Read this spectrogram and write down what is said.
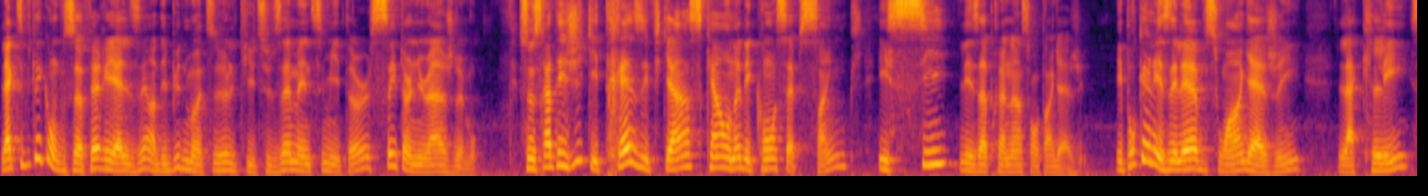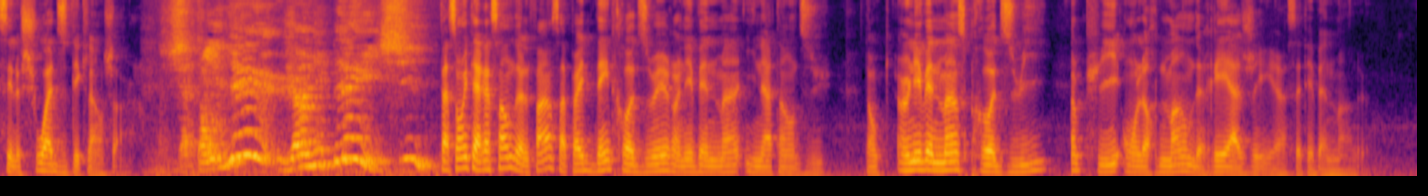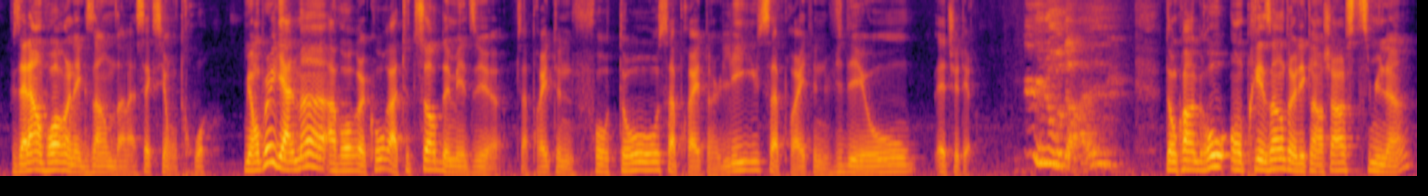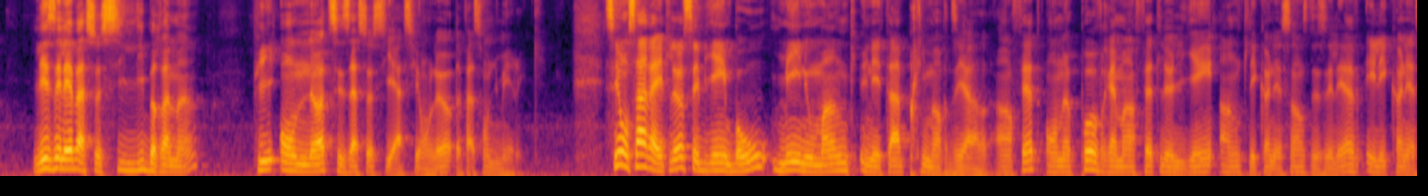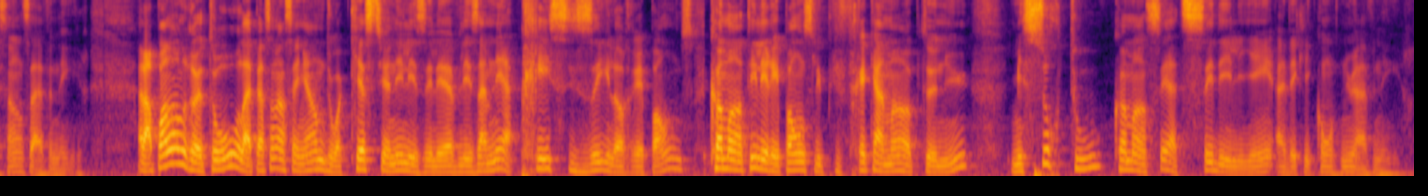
L'activité qu'on vous a fait réaliser en début de module qui utilisait Mentimeter, c'est un nuage de mots. C'est une stratégie qui est très efficace quand on a des concepts simples et si les apprenants sont engagés. Et pour que les élèves soient engagés, la clé, c'est le choix du déclencheur. Ça tombe bien, j'en ai plein ici. Une façon intéressante de le faire, ça peut être d'introduire un événement inattendu. Donc, un événement se produit, puis on leur demande de réagir à cet événement-là. Vous allez en voir un exemple dans la section 3. Mais on peut également avoir recours à toutes sortes de médias. Ça pourrait être une photo, ça pourrait être un livre, ça pourrait être une vidéo, etc. Une odeur. Donc, en gros, on présente un déclencheur stimulant, les élèves associent librement, puis on note ces associations-là de façon numérique. Si on s'arrête là, c'est bien beau, mais il nous manque une étape primordiale. En fait, on n'a pas vraiment fait le lien entre les connaissances des élèves et les connaissances à venir. Alors, pendant le retour, la personne enseignante doit questionner les élèves, les amener à préciser leurs réponses, commenter les réponses les plus fréquemment obtenues, mais surtout commencer à tisser des liens avec les contenus à venir.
